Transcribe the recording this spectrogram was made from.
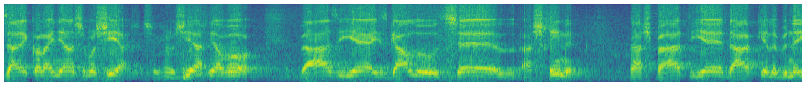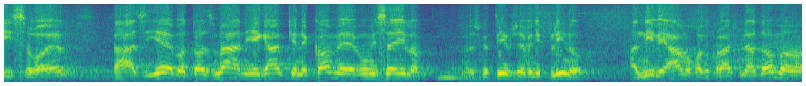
זה הרי כל העניין של משיח, שכשמשיח יבוא ואז יהיה ההסגלות של השכינה וההשפעה תהיה דווקא לבני ישראל ואז יהיה באותו זמן יהיה גם כן נקומה ומסיילום מה שכתוב שבנפלינו אני ועמך וכל השני אדומו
